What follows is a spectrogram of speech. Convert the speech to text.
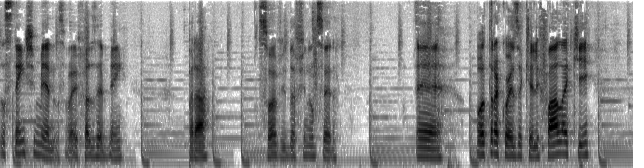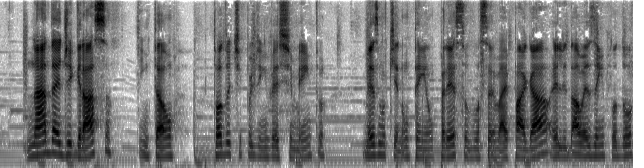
ostente menos, vai fazer bem para sua vida financeira. É, outra coisa que ele fala é que nada é de graça, então todo tipo de investimento mesmo que não tenha um preço, você vai pagar. Ele dá o exemplo do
